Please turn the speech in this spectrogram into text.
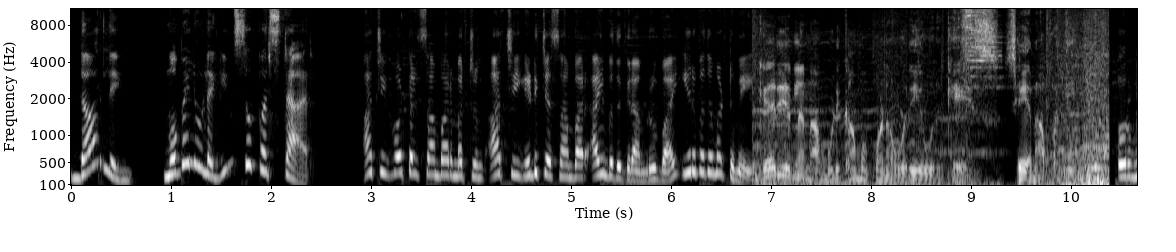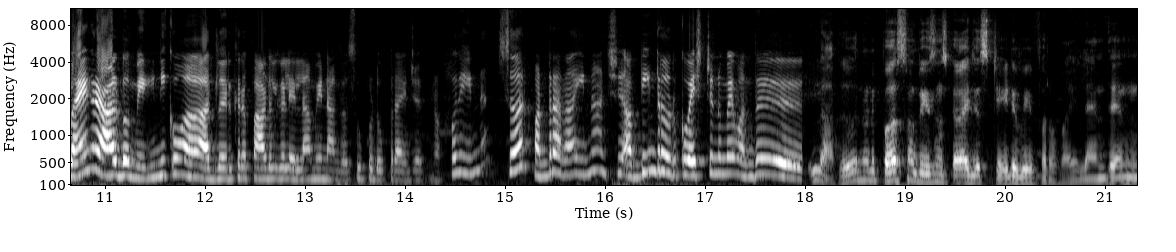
Darling mobile உலகின் super star Aachi hotel sambar மற்றும் ஆச்சி இடிச்ச சாம்பார் ஐம்பது கிராம் ரூபாய் இருபது மட்டுமே. கேரியர்ல நான் முடிக்காம போன ஒரே ஒரு கேஸ் சேனாபதி. ஒரு பயங்கர ஆல்பம் இன்னைக்கும் அதுல இருக்கிற பாடல்கள் எல்லாமே நாங்க சூப்பர் டூப்பரா என்ஜாய் பண்ணோம் அது என்ன? சார் பண்றாரா? என்னாச்சு அப்படின்ற ஒரு கொஸ்டினுமே வந்து இல்ல அது என்னோட personal ரீசன்ஸ்க்காக I just stayed away for a while and then.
